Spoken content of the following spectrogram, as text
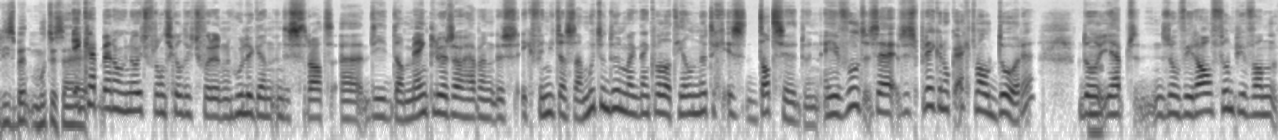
Lisbeth? Moeten zij... Ik heb mij nog nooit verontschuldigd voor een hooligan in de straat eh, die dan mijn kleur zou hebben. Dus ik vind niet dat ze dat moeten doen, maar ik denk wel dat het heel nuttig is dat ze het doen. En je voelt, zij, ze spreken ook echt wel door. Hè? Ik bedoel, Je hebt zo'n viraal filmpje van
